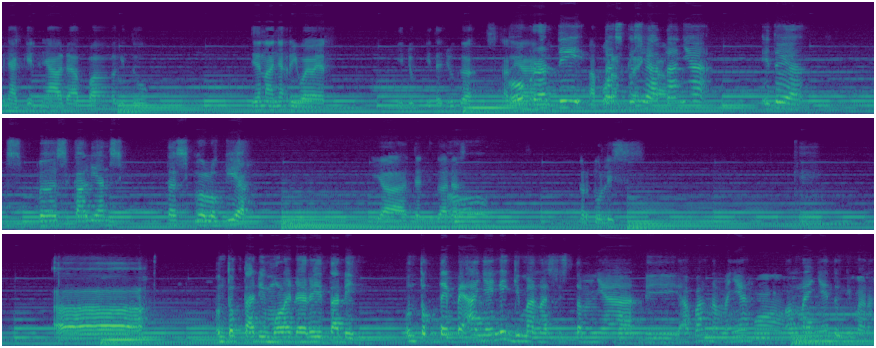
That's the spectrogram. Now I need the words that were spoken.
penyakitnya ada apa? gitu. Dia nanya riwayat kita juga sekalian oh berarti tes kesehatannya mereka. itu ya sekalian tes psikologi ya ya dan juga ada oh. tertulis oke okay. uh, eh, untuk tadi mulai dari tadi untuk TPA-nya ini gimana sistemnya di apa namanya oh. online-nya itu gimana?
